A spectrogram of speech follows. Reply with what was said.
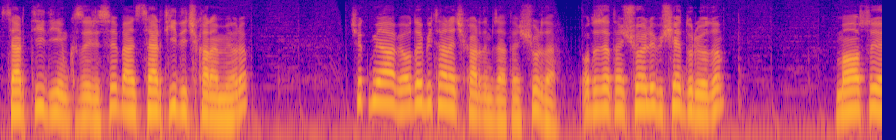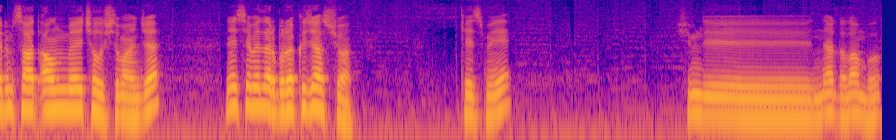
Serti diyeyim kısacası. Ben Serti'yi de çıkaramıyorum. Çıkmıyor abi. O da bir tane çıkardım zaten şurada. O da zaten şöyle bir şey duruyordum. Mouse'u yarım saat almaya çalıştım anca. Neyse beyler bırakacağız şu an. Kesmeyi. Şimdi nerede lan bu?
